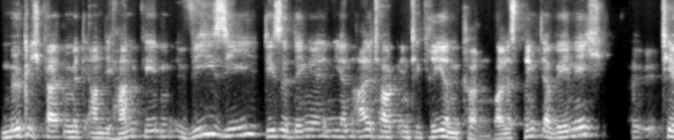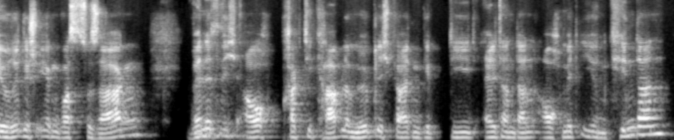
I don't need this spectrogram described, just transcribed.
Möglichkeiten mit an die Hand geben, wie sie diese Dinge in ihren Alltag integrieren können. Weil es bringt ja wenig, äh, theoretisch irgendwas zu sagen, wenn es nicht auch praktikable Möglichkeiten gibt, die Eltern dann auch mit ihren Kindern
